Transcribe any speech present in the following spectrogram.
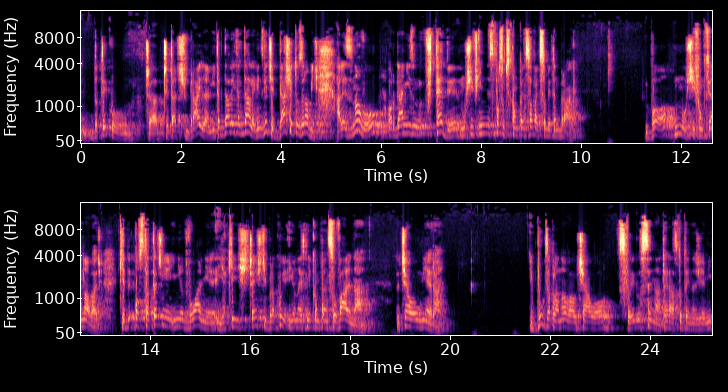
Dotyku, trzeba czytać braillem i tak dalej, i tak dalej. Więc wiecie, da się to zrobić, ale znowu organizm wtedy musi w inny sposób skompensować sobie ten brak bo musi funkcjonować. Kiedy ostatecznie i nieodwołalnie jakiejś części brakuje i ona jest niekompensowalna, to ciało umiera. I Bóg zaplanował ciało swojego syna teraz tutaj na ziemi,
